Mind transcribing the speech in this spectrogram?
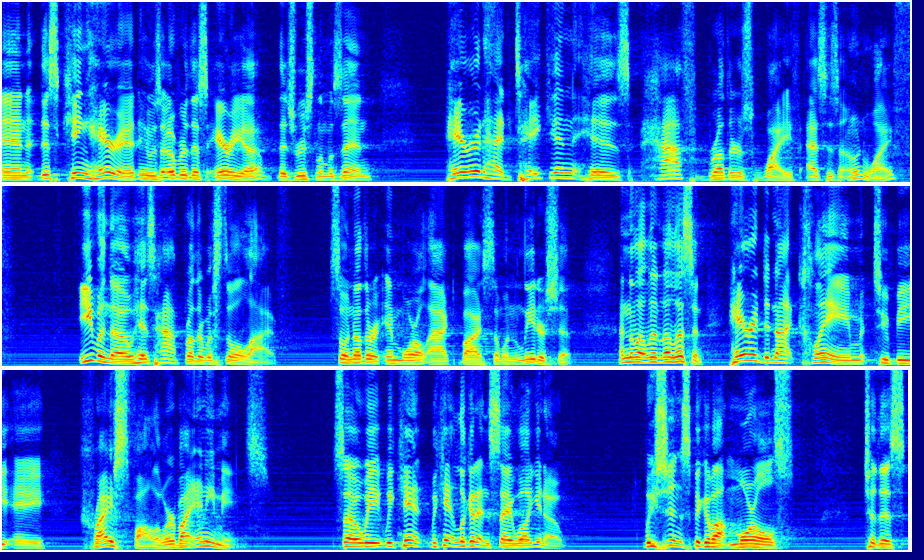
And this King Herod, who was over this area that Jerusalem was in, Herod had taken his half brother's wife as his own wife, even though his half brother was still alive. So, another immoral act by someone in leadership. And listen, Herod did not claim to be a Christ follower by any means. So, we, we, can't, we can't look at it and say, well, you know, we shouldn't speak about morals to this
